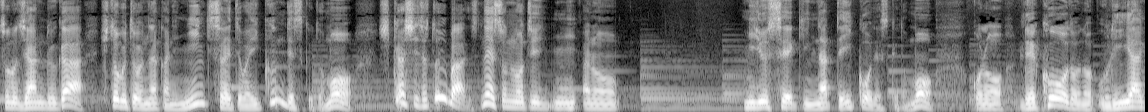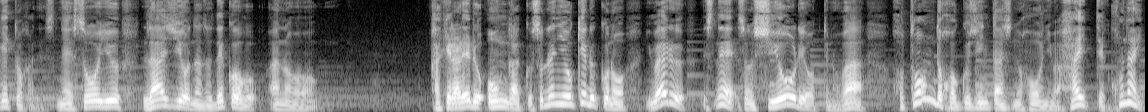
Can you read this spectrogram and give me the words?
そのジャンルが人々の中に認知されてはいくんですけどもしかし例えばですねその後にあの20世紀になって以降ですけどもこのレコードの売り上げとかですねそういうラジオなどでこうあのかけられる音楽それにおけるこのいわゆるですねその使用量っていうのはほとんど黒人たちの方には入ってこない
